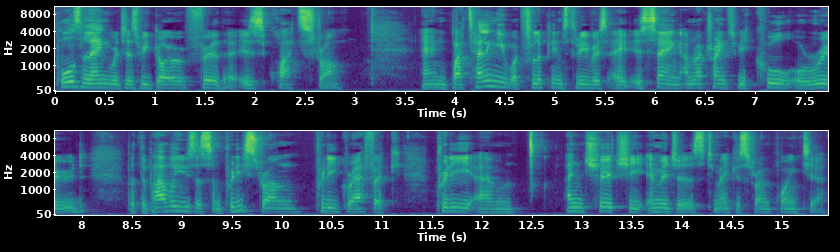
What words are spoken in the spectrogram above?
Paul's language as we go further is quite strong. And by telling you what Philippians 3 verse 8 is saying, I'm not trying to be cool or rude, but the Bible uses some pretty strong, pretty graphic, pretty um, unchurchy images to make a strong point here.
